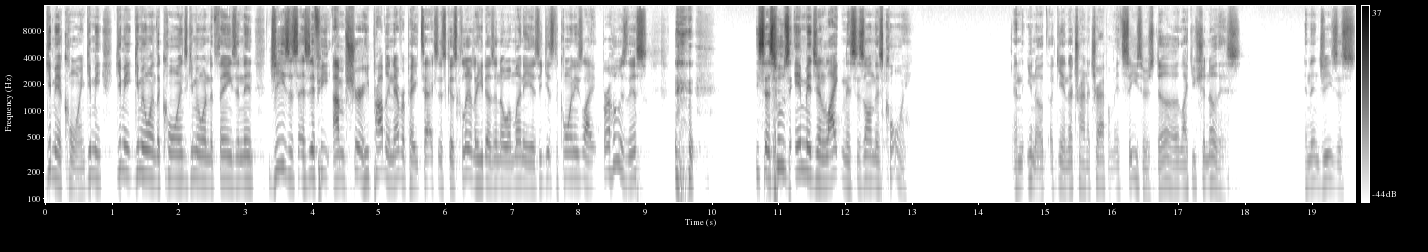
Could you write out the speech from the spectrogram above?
Give me a coin. Give me, give me, give me one of the coins, give me one of the things. And then Jesus, as if he, I'm sure he probably never paid taxes because clearly he doesn't know what money is. He gets the coin, he's like, Bro, who is this? He says, Whose image and likeness is on this coin? And, you know, again, they're trying to trap him. It's Caesar's, duh, like you should know this. And then Jesus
